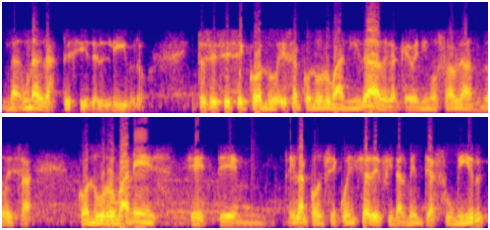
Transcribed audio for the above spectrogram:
una, una de las tesis del libro. Entonces ese con, esa conurbanidad de la que venimos hablando, esa conurbanés, este, es la consecuencia de finalmente asumir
